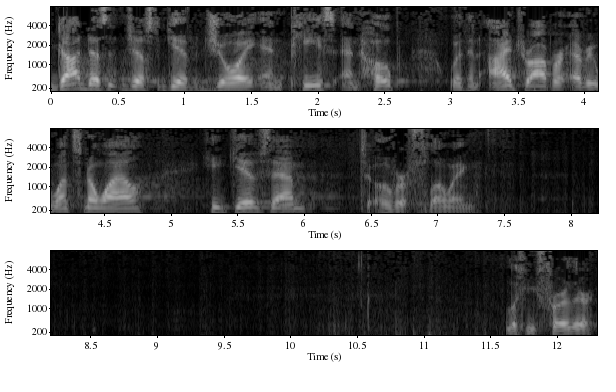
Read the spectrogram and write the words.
God doesn't just give joy and peace and hope with an eyedropper every once in a while. He gives them to overflowing. Looking further,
